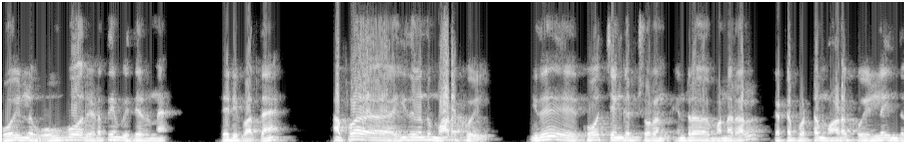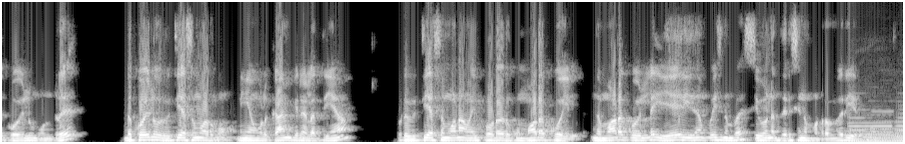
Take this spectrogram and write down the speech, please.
கோயிலில் ஒவ்வொரு இடத்தையும் போய் தேடினேன். தேடி பார்த்தேன். அப்போ இது வந்து மாடக்கோயில். இது கோச்செங்கற் சோழன் என்ற மன்னரால் கட்டப்பட்ட மாடக்கோயில்ல இந்த கோயிலும் ஒன்று. இந்த கோயில் ஒரு வித்தியாசமாக இருக்கும். நீங்கள் உங்களுக்கு காமிக்கிற எல்லாத்தையும் ஒரு வித்தியாசமான அமைப்போட இருக்கும் மாடக்கோயில். இந்த மாடக்கோயிலில் ஏறி தான் போய் நம்ம சிவனை தரிசனம் பண்ணுற மாதிரி இருக்கும்.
